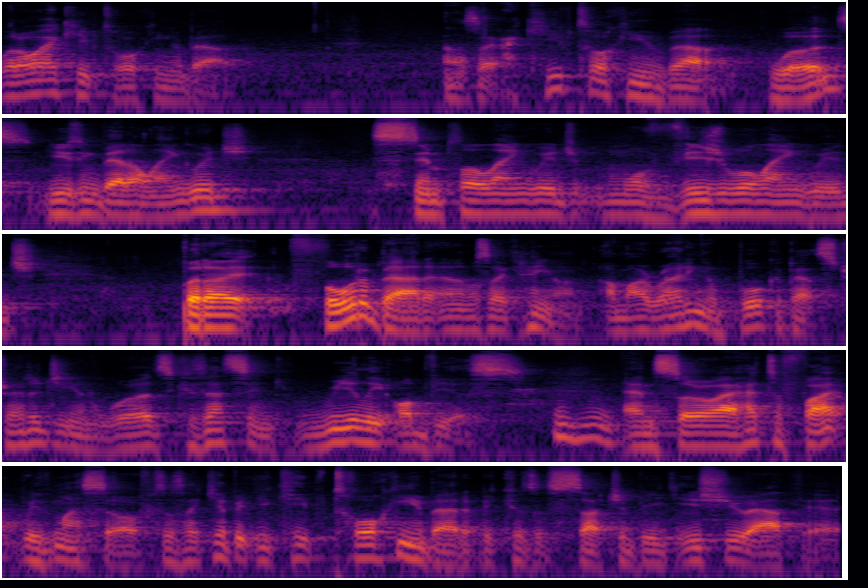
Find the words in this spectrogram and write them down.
what do I keep talking about? And I was like, I keep talking about words, using better language, simpler language, more visual language. But I thought about it and I was like, hang on, am I writing a book about strategy and words? Because that seemed really obvious. Mm-hmm. And so I had to fight with myself. 'cause I was like, yeah, but you keep talking about it because it's such a big issue out there.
